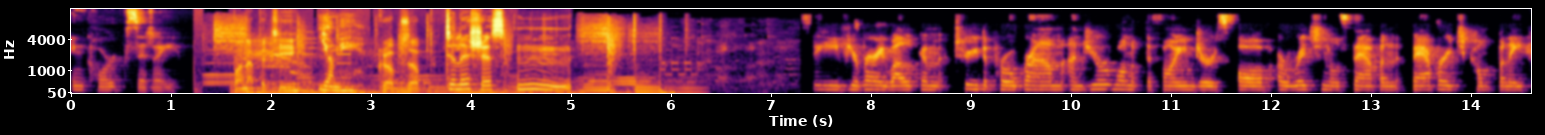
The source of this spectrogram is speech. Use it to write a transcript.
in Cork City. Bon appetit. Yummy. Grubs up. Delicious. Mmm. Steve, you're very welcome to the programme, and you're one of the founders of Original Seven Beverage Company,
